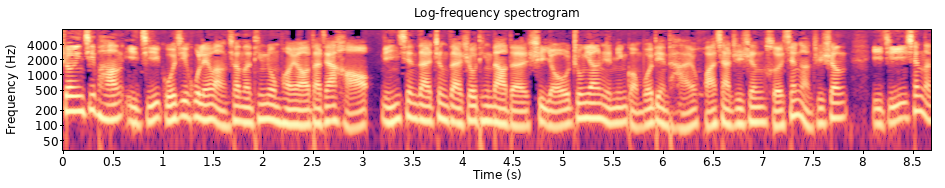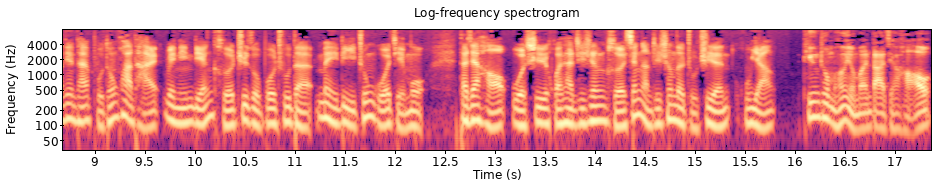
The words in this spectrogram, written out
收音机旁以及国际互联网上的听众朋友，大家好！您现在正在收听到的是由中央人民广播电台、华夏之声和香港之声以及香港电台普通话台为您联合制作播出的《魅力中国》节目。大家好，我是华夏之声和香港之声的主持人胡杨。听众朋友们，大家好，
